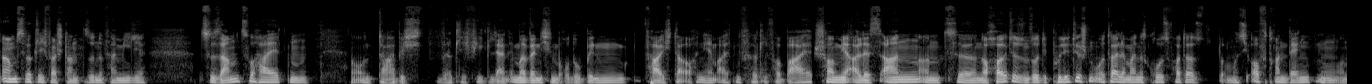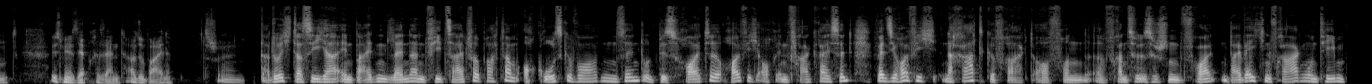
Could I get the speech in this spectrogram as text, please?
haben es wirklich verstanden, so eine Familie zusammenzuhalten. Und da habe ich wirklich viel gelernt. Immer wenn ich in Bordeaux bin, fahre ich da auch in ihrem alten Viertel vorbei, schaue mir alles an. Und äh, noch heute sind so die politischen Urteile meines Großvaters, da muss ich oft dran denken mhm. und ist mir sehr präsent. Also beide. Schön. Dadurch, dass Sie ja in beiden Ländern viel Zeit verbracht haben, auch groß geworden sind und bis heute häufig auch in Frankreich sind, werden Sie häufig nach Rat gefragt, auch von äh, französischen Freunden. Bei welchen Fragen und Themen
